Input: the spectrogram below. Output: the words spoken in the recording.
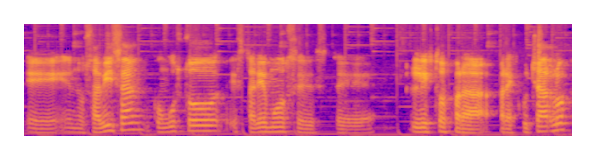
eh, nos avisan. Con gusto estaremos este, listos para, escucharlo.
